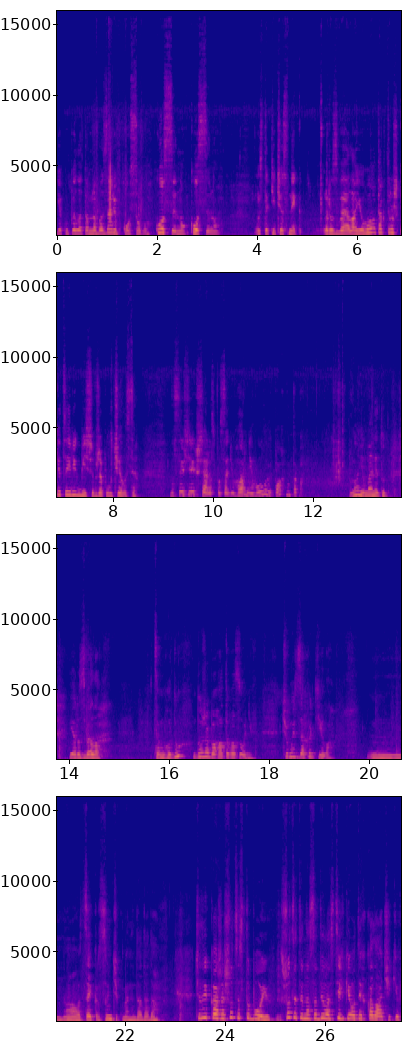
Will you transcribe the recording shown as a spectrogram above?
Я купила там на базарі в Косово. Косино, косино. Ось такий часник. Розвела його, так трошки цей рік більше вже вийшло. На слідчий рік ще раз посадю гарні голови, пахне так. Ну і в мене тут я розвела в цьому году дуже багато вазонів. Чомусь захотіла. А, оцей красунчик у мене, да-да-да. Чоловік каже, що це з тобою? Що це ти насадила стільки отих калачиків?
